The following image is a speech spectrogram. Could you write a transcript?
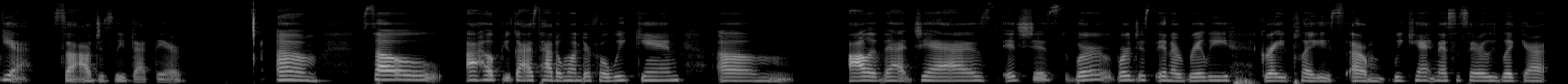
yeah, so I'll just leave that there. Um, so I hope you guys had a wonderful weekend. Um, all of that jazz. It's just we're we're just in a really great place. Um, we can't necessarily look at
